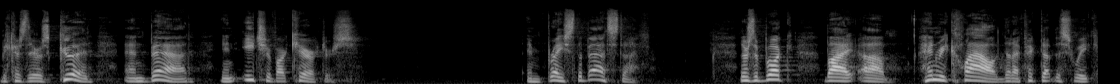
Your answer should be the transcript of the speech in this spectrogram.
because there's good and bad in each of our characters. Embrace the bad stuff. There's a book by uh, Henry Cloud that I picked up this week.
